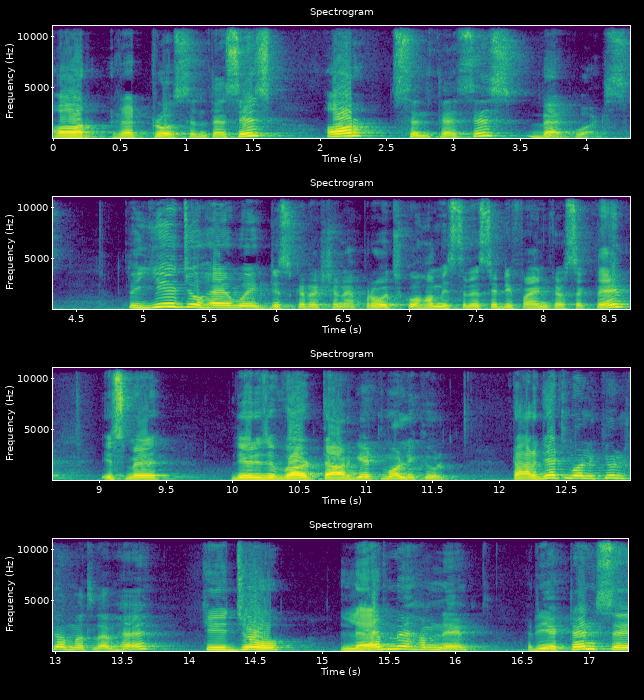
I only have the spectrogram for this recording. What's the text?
और retrosynthesis और synthesis backwards. तो ये जो है वो एक डिस्कनेक्शन अप्रोच को हम इस तरह से डिफाइन कर सकते हैं इसमें there is a word target molecule target molecule का मतलब है कि जो लैब में हमने रिएक्टेंट से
